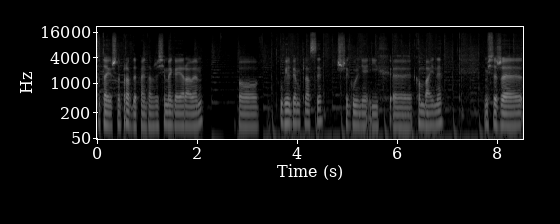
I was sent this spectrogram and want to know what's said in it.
tutaj już naprawdę pamiętam, że się mega jarałem, bo uwielbiam klasy, szczególnie ich e, kombajny. Myślę, że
